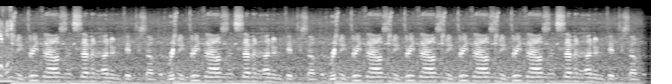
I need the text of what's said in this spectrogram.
Excuse me, 3,750 something. Me, 3,750 something. Me, 3,000, excuse me, 3,000, excuse me, 3,000, excuse 3,750 something.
